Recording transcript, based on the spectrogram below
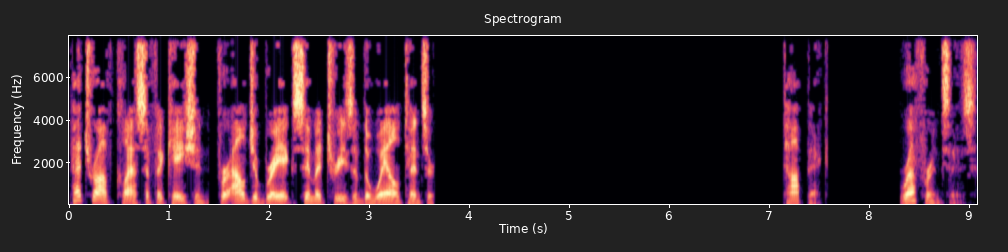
Petrov classification, for algebraic symmetries of the Weyl tensor References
